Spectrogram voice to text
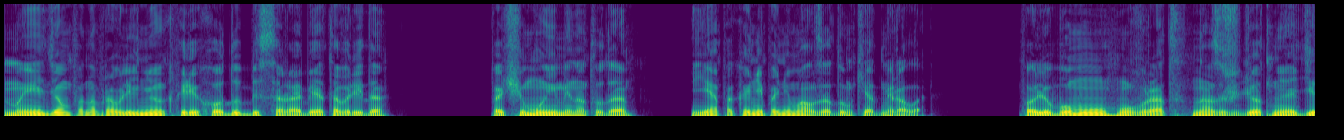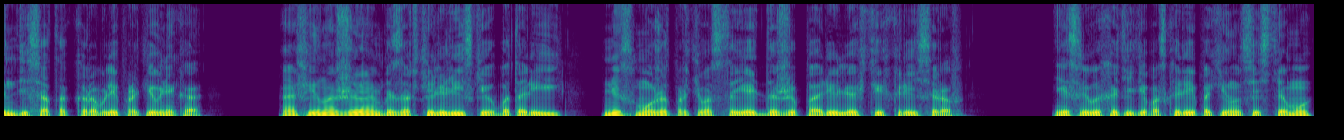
Мы идем по направлению к переходу Бессарабия-Таврида. Почему именно туда? Я пока не понимал задумки адмирала. По-любому, у врат нас ждет не один десяток кораблей противника. Афина же без артиллерийских батарей не сможет противостоять даже паре легких крейсеров. Если вы хотите поскорее покинуть систему,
